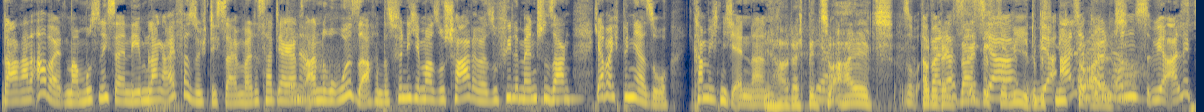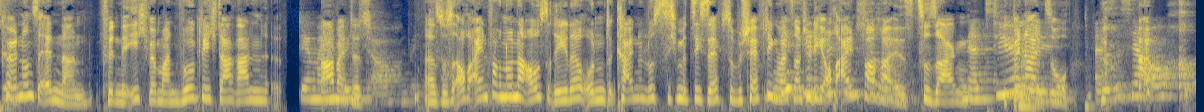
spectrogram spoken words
daran arbeiten. Man muss nicht sein Leben lang eifersüchtig sein, weil das hat ja ganz Genau. andere Ursachen. Das finde ich immer so schade, weil so viele Menschen sagen, ja, aber ich bin ja so. Ich kann mich nicht ändern. Ja, oder ich bin Ja. zu alt. So, aber du denkst, das nein, ist bist ja, du nie. Du wir bist nie alle zu können alt. uns, wir alle können uns ändern, finde ich, wenn man man wirklich daran arbeitet. Also es ist auch einfach nur eine Ausrede und keine Lust, sich mit sich selbst zu beschäftigen, weil es natürlich auch einfacher schon. ist zu sagen, natürlich. ich bin halt so. Also es ist ja auch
